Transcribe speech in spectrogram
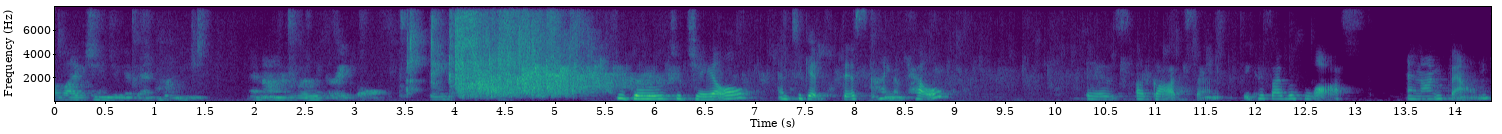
a life changing event for me and I'm really grateful. Thank you. To go to jail and to get this kind of help is a godsend because I was lost and I'm found.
